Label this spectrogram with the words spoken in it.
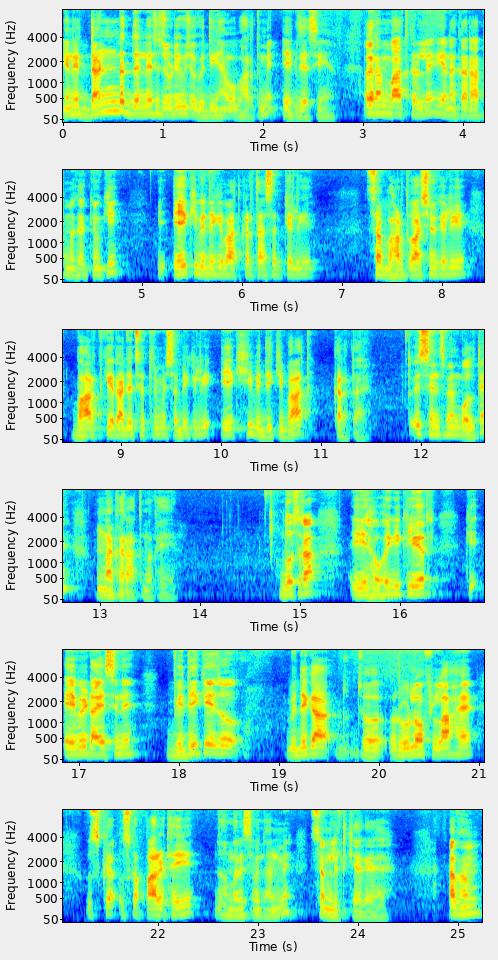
यानी दंड देने से जुड़ी हुई जो विधियाँ हैं, वो भारत में एक जैसी हैं। अगर हम बात कर लें, ये नकारात्मक है क्योंकि ये एक ही विधि की बात करता है सबके लिए, सब भारतवासियों के लिए, भारत के राज्य क्षेत्र में सभी के लिए एक ही विधि की बात करता है। तो इस सेंस में हम बोलते हैं, नकारात्मक है ये। दूसरा, ये होगी क्लियर कि एविडाइसी ने विधि के जो, विधि का जो रूल ऑफ़ लॉ है, उसका उसका पार्ट है ये, जो हमारे संविधान में सम्मिलित किया गया है। अब हम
